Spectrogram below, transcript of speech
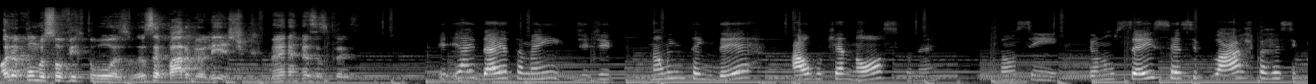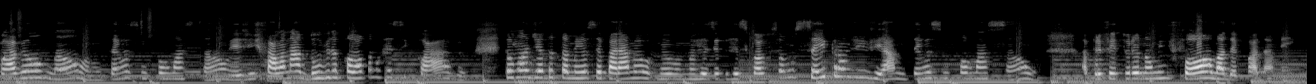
Olha como eu sou virtuoso, eu separo meu lixo, né? Essas coisas. E, e a ideia também de, de não entender algo que é nosso, né? Então, assim, eu não sei se esse plástico é reciclável ou não, eu não tenho essa informação. E a gente fala na dúvida, coloca no reciclável. Então não adianta também eu separar meu, meu, meu resíduo reciclável se eu não sei para onde enviar, não tenho essa informação. A prefeitura não me informa adequadamente.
